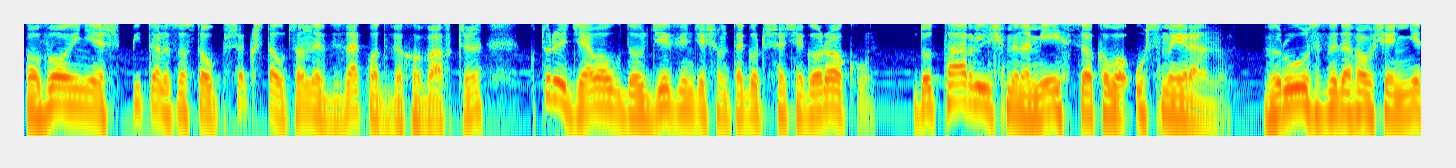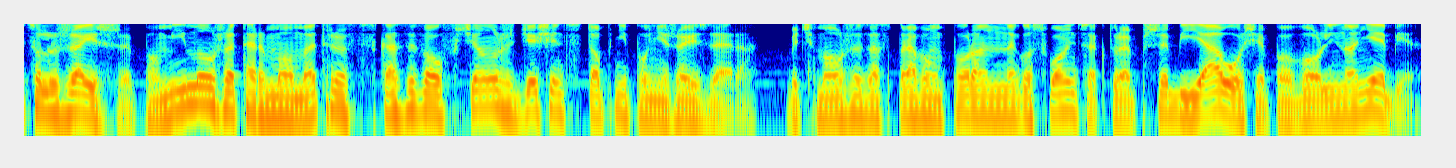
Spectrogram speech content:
Po wojnie szpital został przekształcony w zakład wychowawczy, który działał do 1993 roku. Dotarliśmy na miejsce około 8 rano. Mróz wydawał się nieco lżejszy, pomimo że termometr wskazywał wciąż 10 stopni poniżej zera. Być może za sprawą porannego słońca, które przebijało się powoli na niebie.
